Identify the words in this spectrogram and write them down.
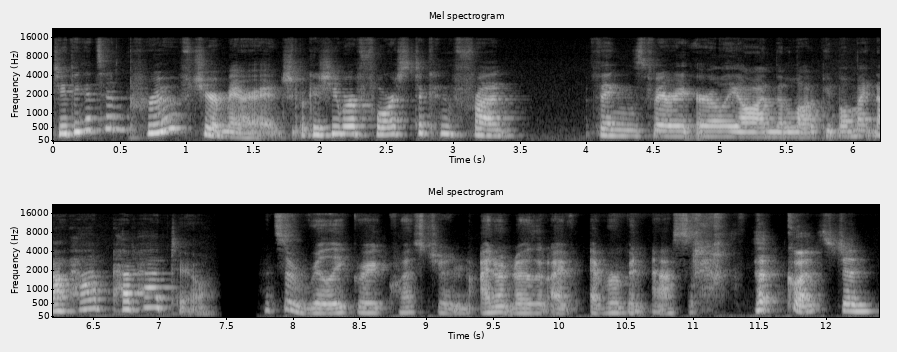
do you think it's improved your marriage because you were forced to confront things very early on that a lot of people might not have, have had to? That's a really great question. I don't know that I've ever been asked that question.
